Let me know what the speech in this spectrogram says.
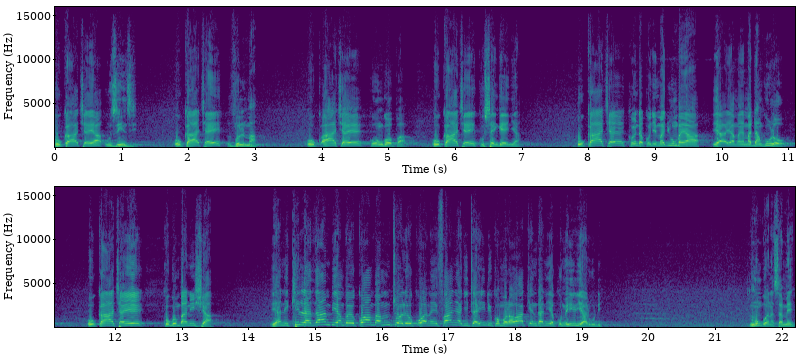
ukaacha ya uzinzi, ukaacha ye dhulma, ukaacha ye kuongopa, ukaacha ye kusengenya ukaacha eh, kwenda kwenye majumba ya, ya, ya, ya madangulo, ukaacha eh, kugombanisha. Yaani kila dhambi ambayo kwamba mtu aliyokuwa anaifanya ajitahidi kwa Mola wake ndani ya kumi hili arudi, Mungu anasamehe.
